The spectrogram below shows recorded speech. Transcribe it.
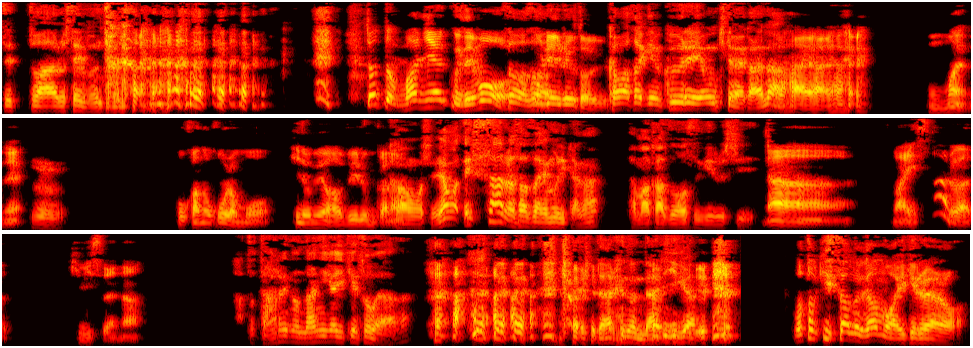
ZR7 とか、ちょっとマニアックでそうもそう売れるという。川崎の空冷4気筒やからな。はいはいはい。ほんまやね。うん。他のコーラも日の目を浴びるんかかな。もしれない。やっぱ SR はさすがに無理かな。弾数多すぎるし。ああ。まあ SR は厳しそうやな。あと誰の何がいけそうや？誰 誰の何が？音吉さんのガンマはいけるやろ。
